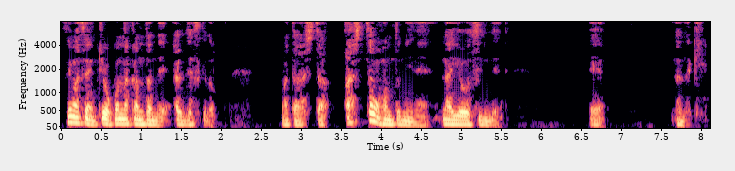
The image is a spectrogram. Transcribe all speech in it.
すいません。今日こんな簡単で、あれですけど。また明日。明日は本当にね、内容薄いんで。え、なんだっけ。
